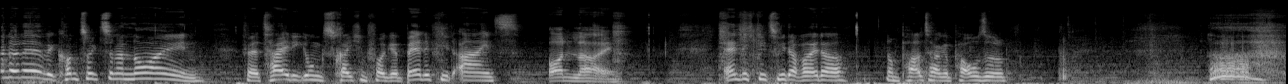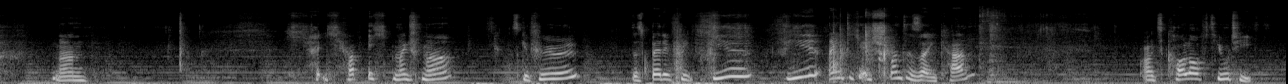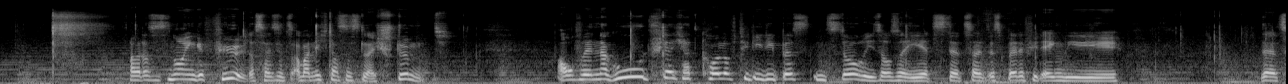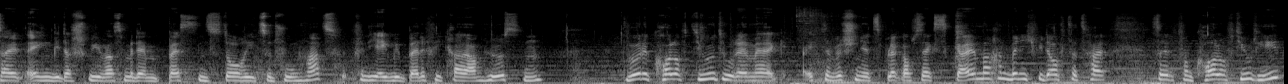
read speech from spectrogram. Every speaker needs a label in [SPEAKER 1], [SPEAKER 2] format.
[SPEAKER 1] Leute, willkommen zurück zu einer neuen verteidigungsreichen Folge Battlefield 1 Online. Endlich geht's wieder weiter. Noch ein paar Tage Pause. Ah, Mann. Ich, ich habe echt manchmal das Gefühl, dass Battlefield viel, viel eigentlich entspannter sein kann als Call of Duty. Aber das ist nur ein Gefühl. Das heißt jetzt aber nicht, dass es gleich stimmt. Auch wenn, na gut, vielleicht hat Call of Duty die besten Stories, außer jetzt. Derzeit ist Battlefield irgendwie derzeit irgendwie das Spiel, was mit der besten Story zu tun hat. Finde ich irgendwie Battlefield gerade am höchsten. Würde Call of Duty oder Activision jetzt Black Ops 6 geil machen, bin ich wieder auf der Seite von Call of Duty.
